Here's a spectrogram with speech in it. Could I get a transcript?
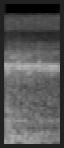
you.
